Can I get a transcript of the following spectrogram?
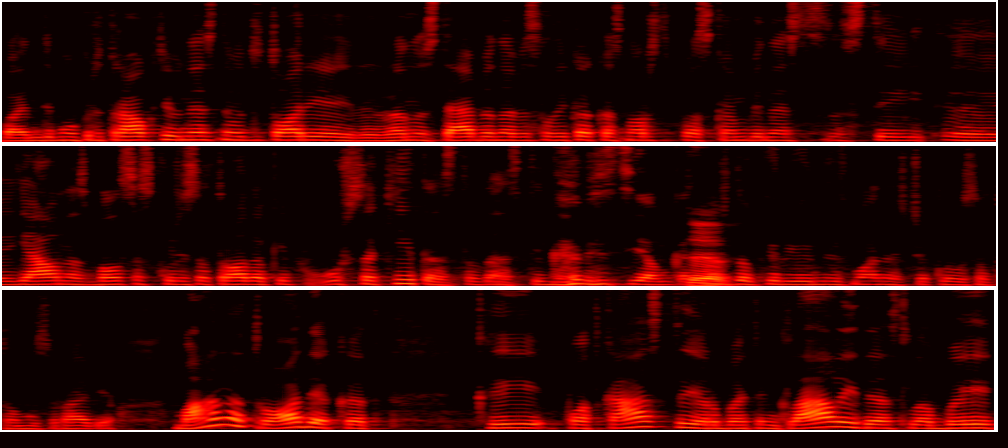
bandymų pritraukti jaunesnį auditoriją ir yra nustebina visą laiką kas nors paskambinęs, tai e, jaunas balsas, kuris atrodo kaip užsakytas tada staiga visiems, kad maždaug ir jauni žmonės čia klauso to mūsų radio. Man atrodė, kad kai podkastai arba tinklalaidės labai e,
